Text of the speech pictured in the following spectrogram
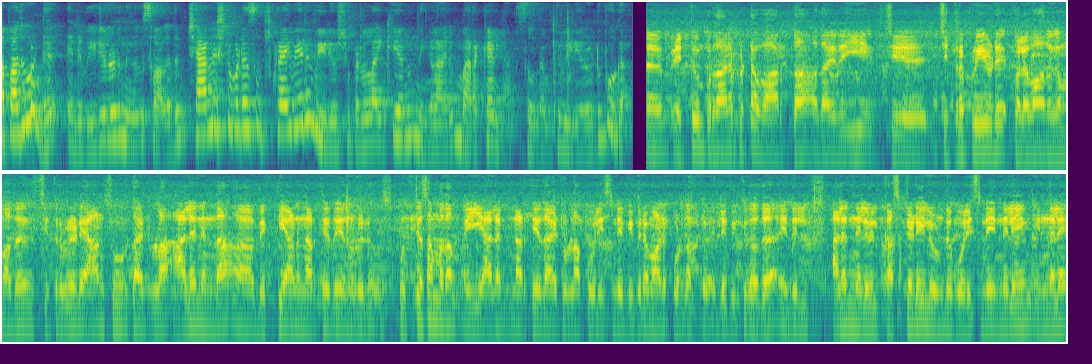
അപ്പോൾ അതുകൊണ്ട് എന്റെ വീഡിയോയിലോട് നിങ്ങൾക്ക് സ്വാഗതം. ചാനൽ ഇഷ്ടപ്പെട്ടാൽ സബ്സ്ക്രൈബ് ചെയ്യാനും വീഡിയോ ഇഷ്ടപ്പെട്ടാൽ ലൈക്ക് ചെയ്യാനും നിങ്ങളാരും മറക്കണ്ട. സോ നമുക്ക് വീഡിയോയിലോട്ട് പോകാം. ഏറ്റവും പ്രധാനപ്പെട്ട വാർത്ത അതായത് ഈ ചിത്രപ്രിയയുടെ കൊലപാതകം അത് ചിത്രപ്രിയയുടെ ആൺ സുഹൃത്തായിട്ടുള്ള അലൻ എന്ന വ്യക്തിയാണ് നടത്തിയത് എന്നുള്ളൊരു കുറ്റസമ്മതം ഈ അലൻ നടത്തിയതായിട്ടുള്ള പോലീസിന്റെ വിവരമാണ് ഇപ്പോൾ നമുക്ക് ലഭിക്കുന്നത്. ഇതിൽ അലൻ നിലവിൽ കസ്റ്റഡിയിലുണ്ട് പോലീസിന്റെ. ഇന്നലെയും ഇന്നലെ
